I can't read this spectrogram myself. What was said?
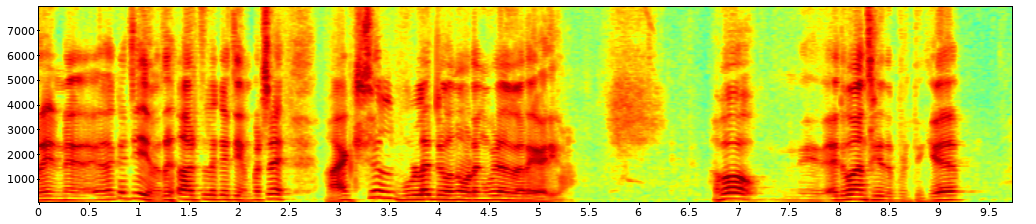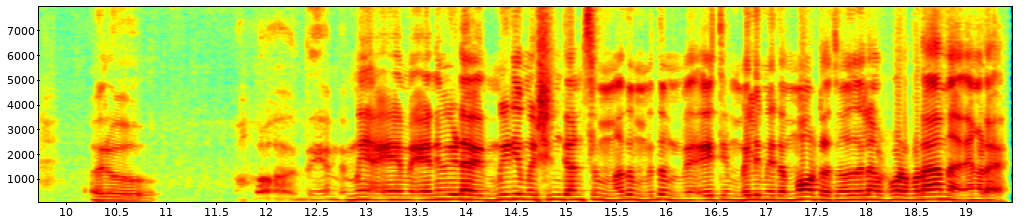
ട്രെയിൻ ഇതൊക്കെ ചെയ്യും. റിഹേഴ്സലൊക്കെ ചെയ്യും. പക്ഷേ ആക്ച്വൽ ബുള്ളറ്റ് വന്ന് തുടങ്ങുമ്പോഴേ അത് വേറെ കാര്യമാണ്. അപ്പോൾ അഡ്വാൻസ് ചെയ്തപ്പോഴത്തേക്ക് ഒരു എനിമിയുടെ മീഡിയം മെഷീൻ ഗൺസും അതും ഇതും ഏറ്റവും മില്ലിമീറ്റർ മോട്ടേഴ്സും അതെല്ലാം പൊടപെടാന്ന് ഞങ്ങളുടെ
